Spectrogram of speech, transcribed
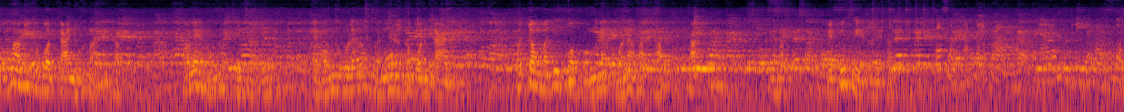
ผมว่ามีกระบวนการอยู่ข้างหลังนะครับตอนแรกผมเฉยๆแต่ผมดูแล้วเหมือนมีกระบวนการเขาจ้องมาที่ตัวผมและหัวหน้าพรรคครับพรรคนะครับเป็นพิเศษเลยครับพระสำนักเลขาคณะรัฐมนตรีอะค่ะส่ง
